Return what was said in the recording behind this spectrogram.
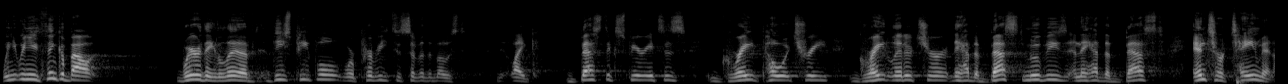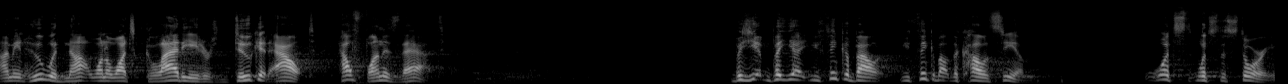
when, you, when you think about where they lived, these people were privy to some of the most like best experiences, great poetry, great literature. They had the best movies and they had the best entertainment. I mean, who would not want to watch gladiators duke it out? How fun is that? But yet, but yet you think about you think about the Colosseum. What's what's the story?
